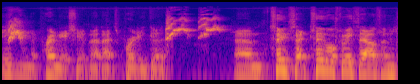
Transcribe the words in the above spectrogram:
even in the Premiership. That that's pretty good. Um, two set two or three thousand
